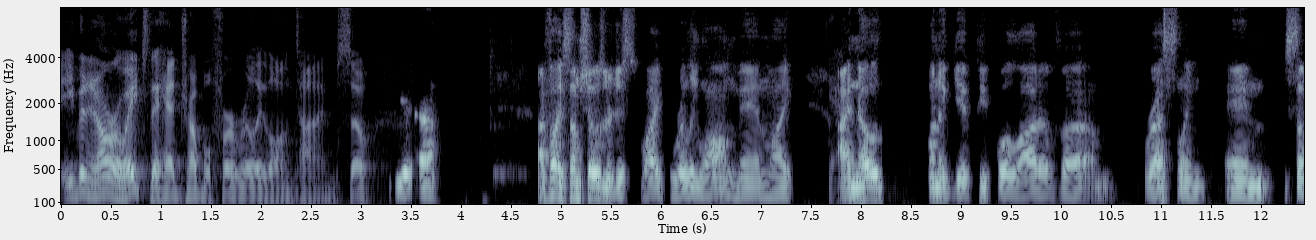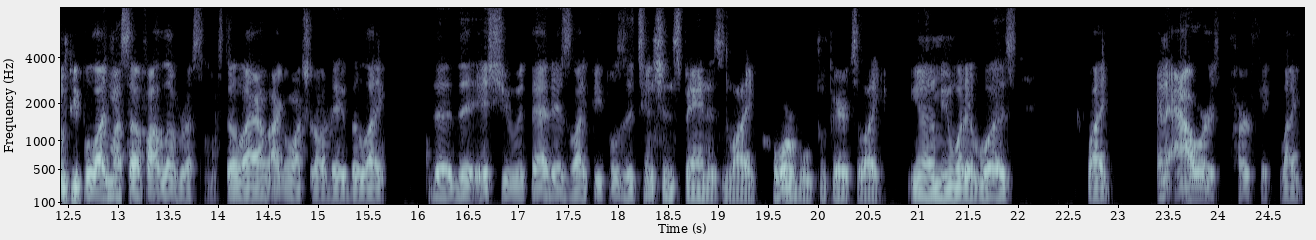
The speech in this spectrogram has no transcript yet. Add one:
Even in ROH, they had trouble for a really long time. So yeah, I feel like some shows are just like really long, man. Like yeah. I know want to give people a lot of um, wrestling and some people like myself i love wrestling so like I, I, can watch it all day but like the the issue with that is like people's attention span is like horrible compared to like you know what i mean what it was like an hour is perfect. Like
